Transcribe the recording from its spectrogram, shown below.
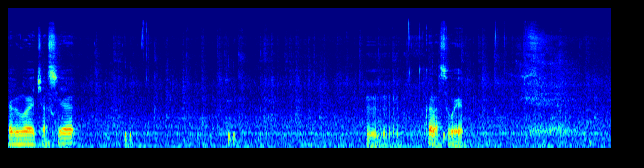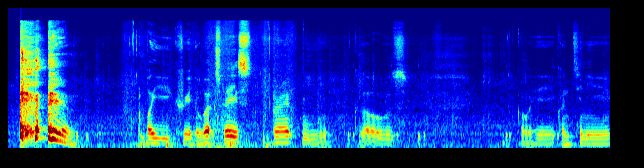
Everywhere just yet. Um, gonna have to wait. but you create the workspace right close. Go here continue.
